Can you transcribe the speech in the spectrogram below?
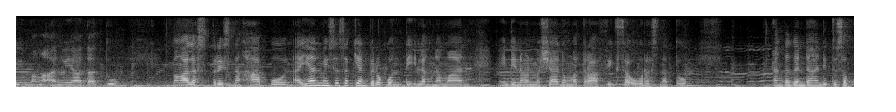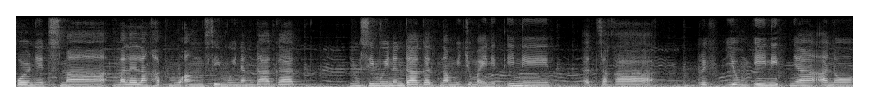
yung mga ano yata to, mga alas 3 ng hapon. Ayan, may sasakyan pero konti lang naman. Hindi naman masyadong matraffic sa oras na to. Ang kagandahan dito sa Cornets, ma malalanghap mo ang simoy ng dagat. Yung simoy ng dagat na medyo mainit-init, at saka yung init niya ano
